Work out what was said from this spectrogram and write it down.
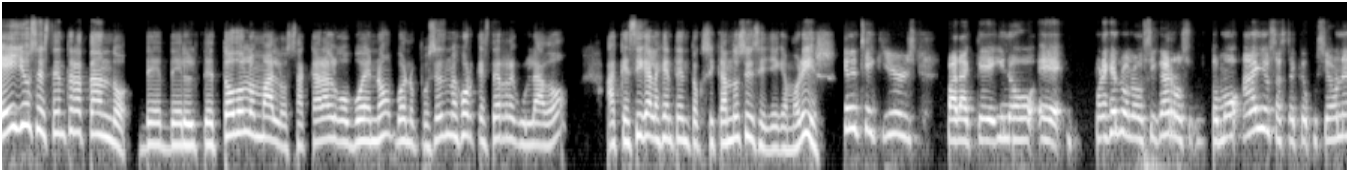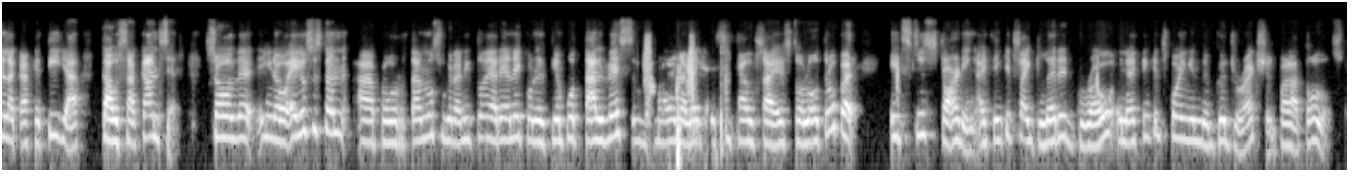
ellos estén tratando de, de, todo lo malo sacar algo bueno, bueno, pues es mejor que esté regulado a que siga la gente intoxicándose y se llegue a morir. It's take years para que, you know, eh, por ejemplo, los cigarros tomó años hasta que pusieron en la cajetilla causa cáncer. So, that, you know, ellos están aportando su granito de arena y con el tiempo tal vez van a ver que sí causa esto o lo otro, but it's just starting. I think it's like let it grow and I think it's going in the good direction para todos.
